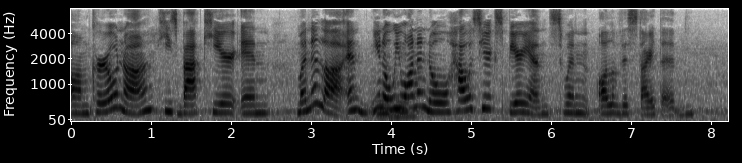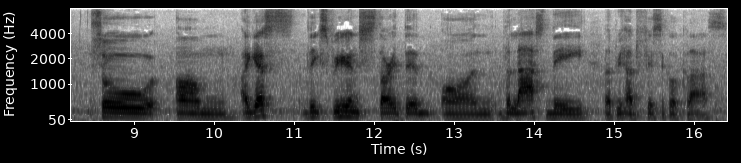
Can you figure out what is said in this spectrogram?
um, Corona, he's back here in Manila. And, you know, we want to know how was your experience when all of this started? so, um, I guess the experience started on the last day that we had physical class,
